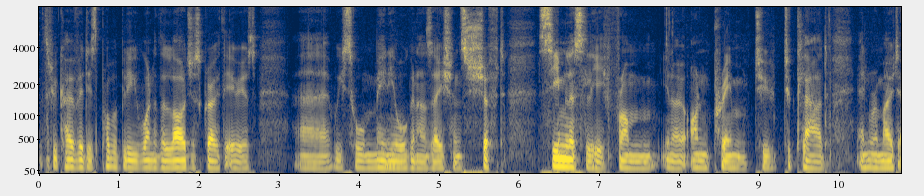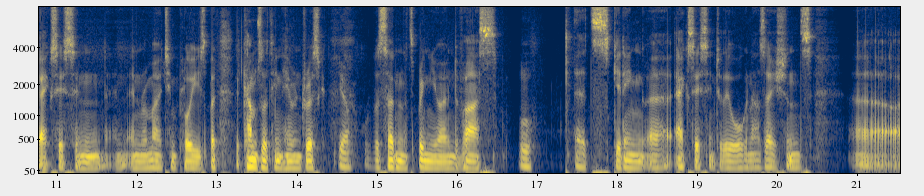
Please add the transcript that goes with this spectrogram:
through COVID is probably one of the largest growth areas. Uh, we saw many organizations shift seamlessly from you know on-prem to, to cloud and remote access and, and, and, remote employees. But it comes with inherent risk. Yeah. All of a sudden, it's bringing your own device. Mm. It's getting uh, access into the organization's uh,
